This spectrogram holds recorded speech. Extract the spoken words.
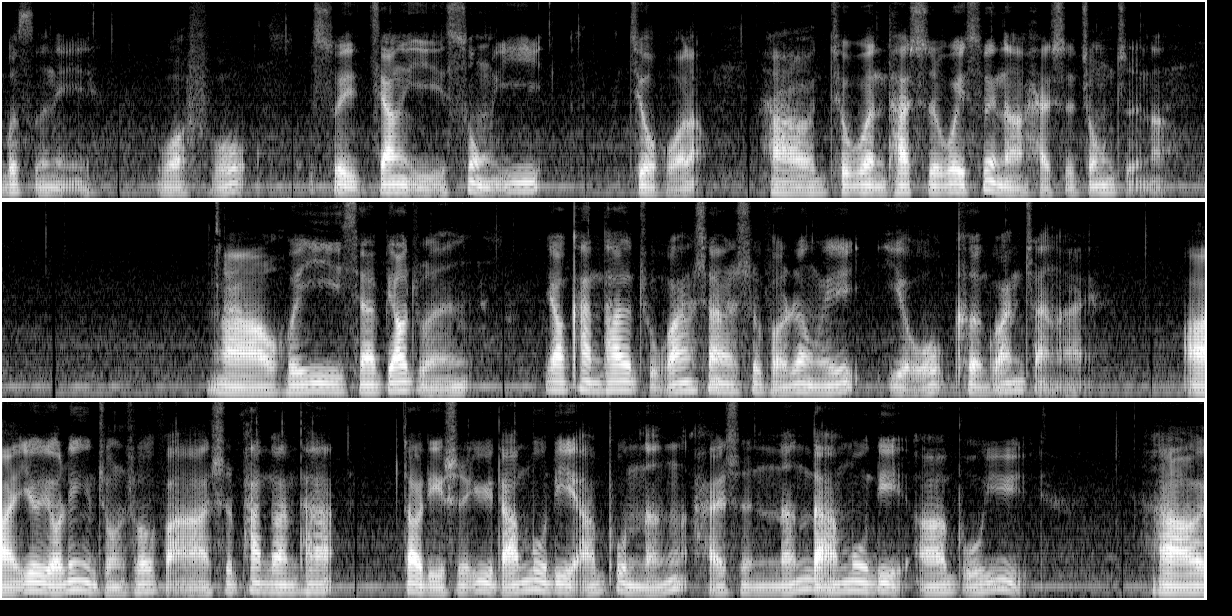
不死你，我服。”遂将以送医救活了。好，就问他是未遂呢，还是中指呢？啊，回忆一下标准，要看他主观上是否认为。有客观障碍，啊，又有另一种说法是判断他到底是欲达目的而不能，还是能达目的而不欲。好，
